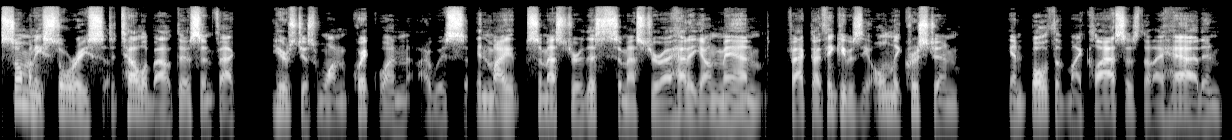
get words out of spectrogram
So many stories to tell about this. In fact, here's just one quick one. I was in my semester this semester, I had a young man. In fact, I think he was the only Christian in both of my classes that I had. And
